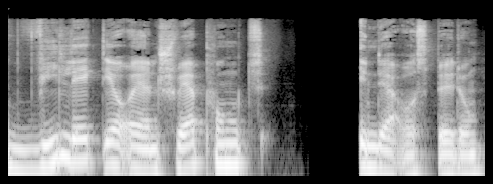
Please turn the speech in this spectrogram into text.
wie legt ihr euren Schwerpunkt in der Ausbildung?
